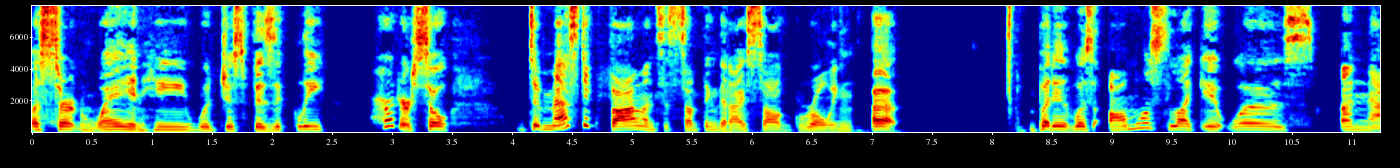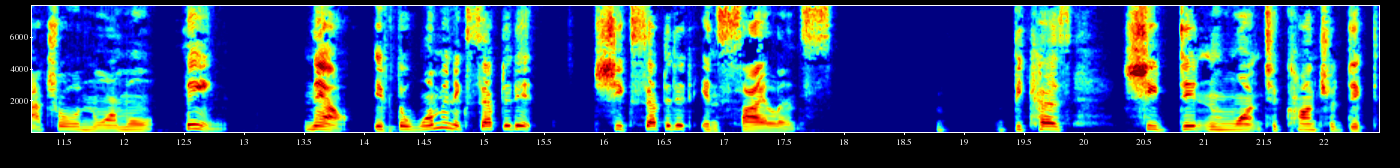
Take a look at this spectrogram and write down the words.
a certain way and he would just physically hurt her. So domestic violence is something that I saw growing up, but it was almost like it was a natural, normal thing. Now, if the woman accepted it, she accepted it in silence. Because she didn't want to contradict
